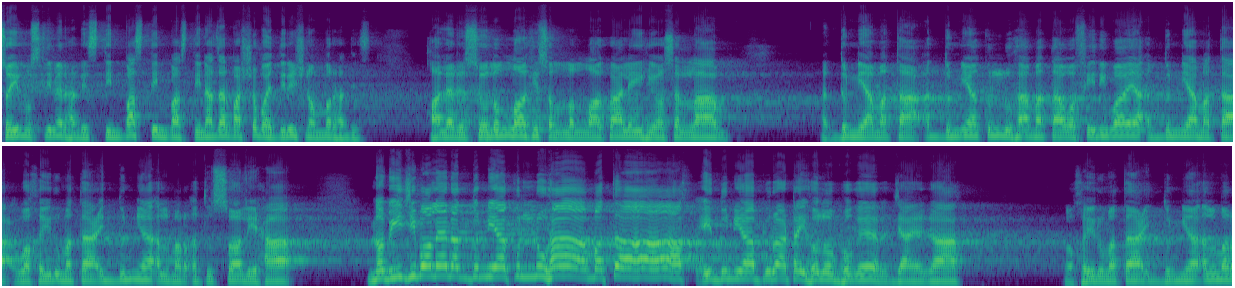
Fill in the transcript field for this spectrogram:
সহি মুসলিমের হাদিস তিন পাঁচ তিন পাঁচ তিন হাজার পাঁচশো পঁয়ত্রিশ নম্বর হাদিস قال رسول الله صلى الله عليه وسلم الدنيا متاع الدنيا كلها متاع وفي رواية الدنيا متاع وخير متاع الدنيا المرأة الصالحة নবীজি বলেন দুনিয়া কুল্লুহা মাতা এই দুনিয়া পুরাটাই হলো ভোগের জায়গা। অখৈরু মাতা দুনিয়া আলমার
